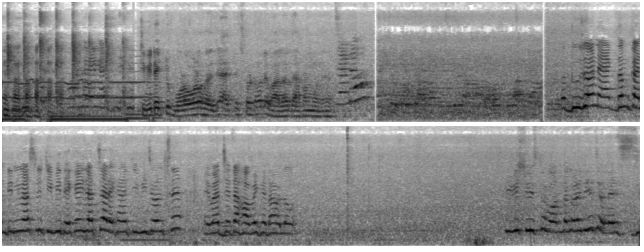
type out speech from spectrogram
হয়ে টিভিটা একটু বড় বড় হয়েছে একটু ছোট হলে ভালো হতো এখন মনে হচ্ছে দুজন একদম কন্টিনিউয়াসলি টিভি দেখেই যাচ্ছে আর এখানে টিভি চলছে। এবার যেটা হবে সেটা হলো টিভি সুইচটা বন্ধ করে দিয়ে চলে এসেছি।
